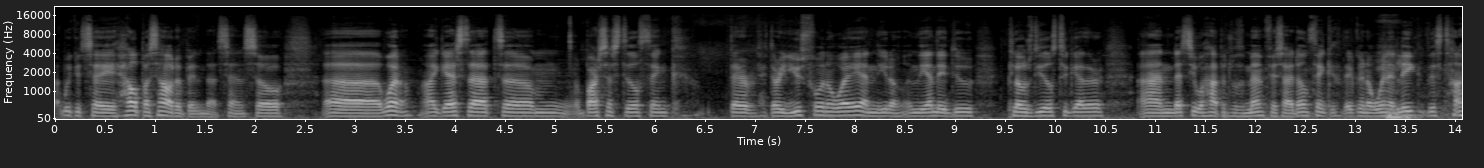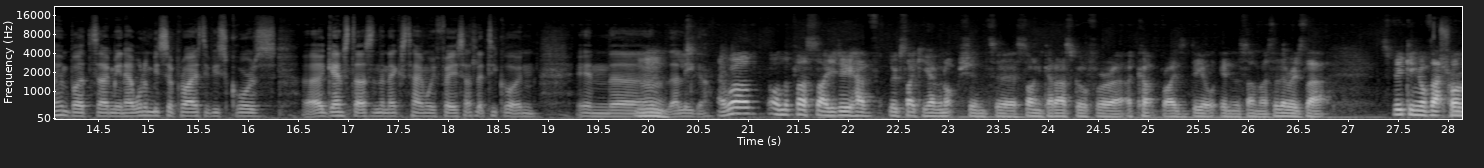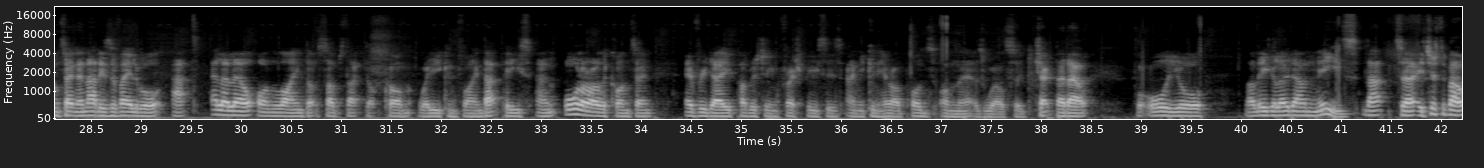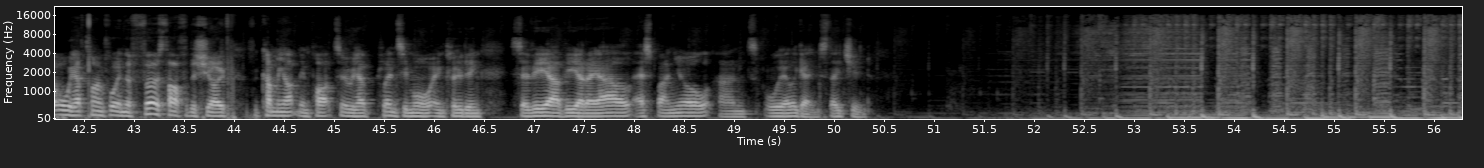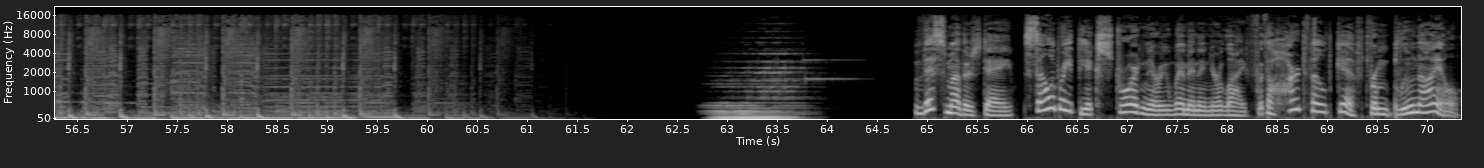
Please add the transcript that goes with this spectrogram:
we could say, help us out a bit in that sense. So, uh, well, I guess that um, Barca still think they're they're useful in a way, and you know, in the end, they do close deals together. And let's see what happens with Memphis. I don't think they're going to win a league this time, but I mean, I wouldn't be surprised if he scores uh, against us in the next time we face Atletico in in the mm. La Liga. Uh, well, on the plus side, you do have looks like you have an option to sign Carrasco for a, a cut price deal in the summer, so there is that. Speaking of that True. content, and that is available at lllonline.substack.com, where you can find that piece and all our other content every day, publishing fresh pieces, and you can hear our pods on there as well. So check that out for all your La Liga Lowdown needs. That uh, is just about all we have time for in the first half of the show. But coming up in part two, we have plenty more, including Sevilla, Villarreal, Espanyol, and other games. Stay tuned. This Mother's Day, celebrate the extraordinary women in your life with a heartfelt gift from Blue Nile.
